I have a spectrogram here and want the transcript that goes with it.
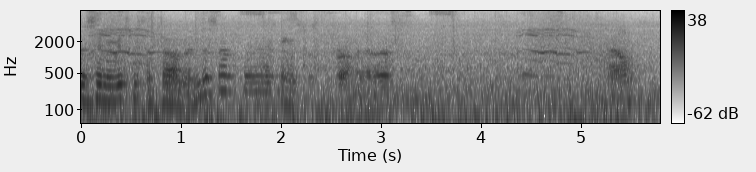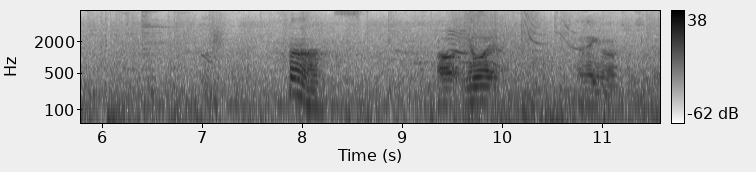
This thing, maybe supposed to throw him into I something? think I'm supposed to throw him into this. No? Huh. Oh, you know what? I think I know what I'm supposed to do.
